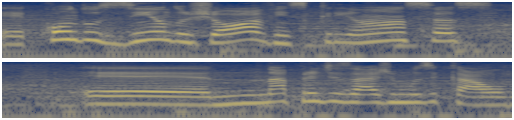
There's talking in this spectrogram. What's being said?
é, conduzindo jovens, crianças é, na aprendizagem musical.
